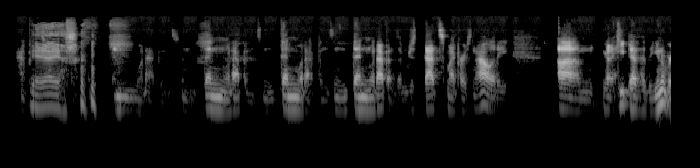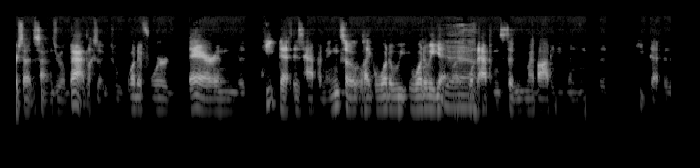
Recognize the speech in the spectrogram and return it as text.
happens. Yeah yeah yes then what happens? And then what happens? And then what happens? And then what happens? I'm just that's my personality. Um you know, heat death of the universe that sounds real bad. Like so what if we're there and the heat death is happening? So like what do we what do we get? Yeah. like what happens to my body when the heat death is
